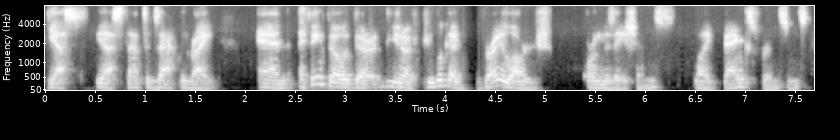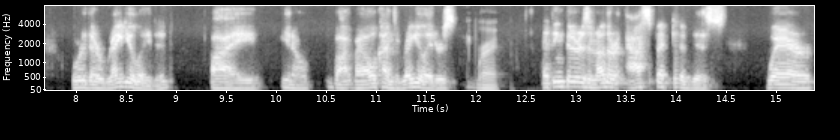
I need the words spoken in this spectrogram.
Yes, yes, that's exactly right. And I think though there, you know, if you look at very large organizations like banks, for instance, where they're regulated by, you know, by, by all kinds of regulators, Right. I think there is another aspect of this where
